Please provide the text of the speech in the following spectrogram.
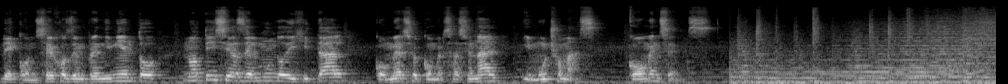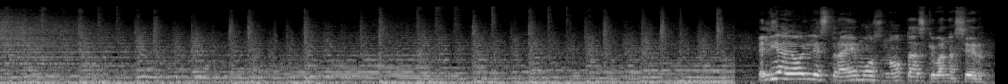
de consejos de emprendimiento, noticias del mundo digital, comercio conversacional y mucho más. Comencemos. El día de hoy les traemos notas que van a ser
